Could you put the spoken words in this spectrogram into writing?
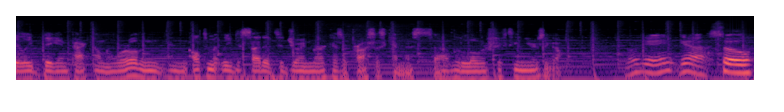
really big impact on the world and, and ultimately decided to join Merck as a process chemist uh, a little over 15 years ago. Okay, yeah. So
